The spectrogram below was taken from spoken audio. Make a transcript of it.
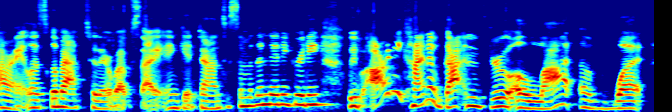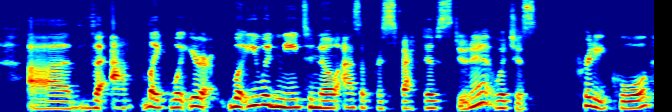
All right, let's go back to their website and get down to some of the nitty gritty. We've already kind of gotten through a lot of what uh, the app, like what you're, what you would need to know as a prospective student, which is pretty cool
